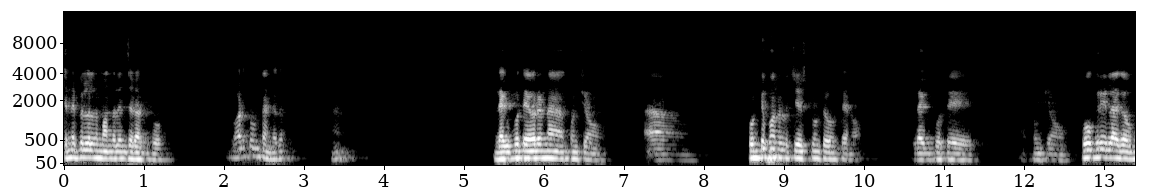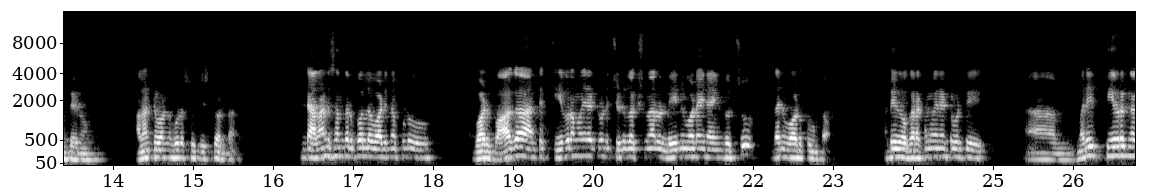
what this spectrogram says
చిన్నపిల్లల్ని మందలించడానికి వాడుతూ ఉంటాం కదా. లేకపోతే ఎవరైనా కొంచెం కొంటి పనులు చేస్తుంటే ఉంటేనో లేకపోతే కొంచెం పోకిరీలాగా ఉంటేనో అలాంటి వాడిని కూడా సూచిస్తూ ఉంటాం అంటే అలాంటి సందర్భాల్లో వాడినప్పుడు వాడు బాగా అంటే తీవ్రమైనటువంటి చెడు లక్షణాలు లేనివాడైనా ఉండొచ్చు దాన్ని వాడుతూ ఉంటాం. అంటే ఇది ఒక రకమైనటువంటి మరీ తీవ్రంగా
